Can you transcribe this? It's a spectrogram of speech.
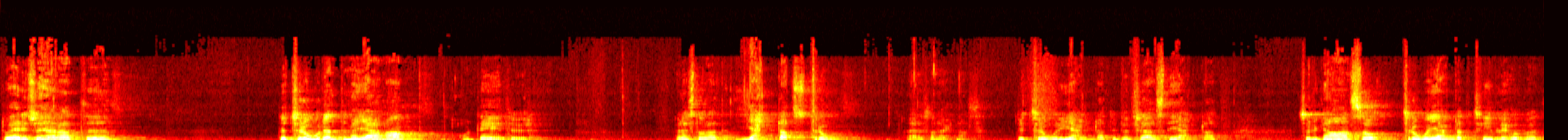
då är det så här att eh, du tror inte med hjärnan, och det är tur. För det står att hjärtats tro är det som räknas. Du tror i hjärtat, du blir frälst i hjärtat. Så du kan alltså tro i hjärtat och tvivla i huvudet.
